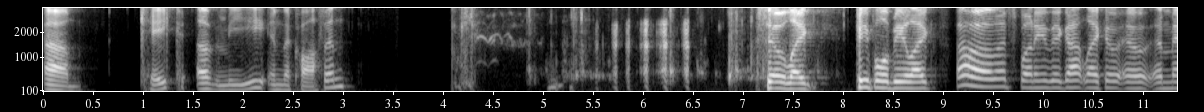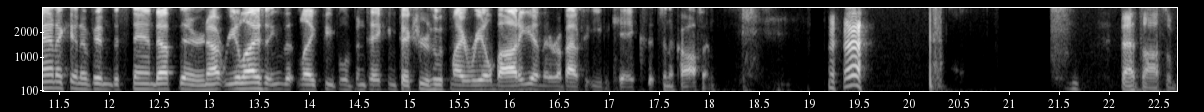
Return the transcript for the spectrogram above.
um, cake of me in the coffin. so like people will be like, "Oh, that's funny. They got like a, a, a mannequin of him to stand up there, not realizing that like people have been taking pictures with my real body and they're about to eat a cake that's in a coffin." that's awesome.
